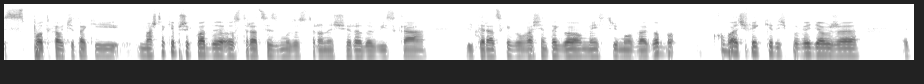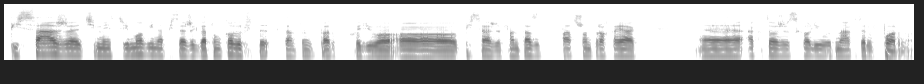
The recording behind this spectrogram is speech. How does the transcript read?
Spotkał cię taki, masz takie przykłady ostracyzmu ze strony środowiska literackiego, właśnie tego mainstreamowego, bo Kuba Ćwiek kiedyś powiedział, że pisarze, ci mainstreamowi na pisarzy gatunkowych, w, te, w tamtym wypadku chodziło o pisarzy fantazy, patrzą trochę jak e, aktorzy z Hollywood na aktorów porno.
